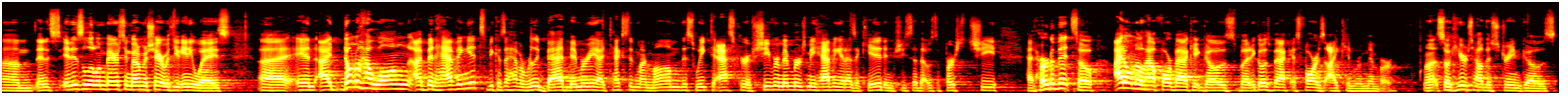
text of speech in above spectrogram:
Um, and it's, it is a little embarrassing, but I'm going to share it with you anyways. Uh, and I don't know how long I've been having it because I have a really bad memory. I texted my mom this week to ask her if she remembers me having it as a kid, and she said that was the first she had heard of it. So I don't know how far back it goes, but it goes back as far as I can remember. Uh, so here's how this dream goes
